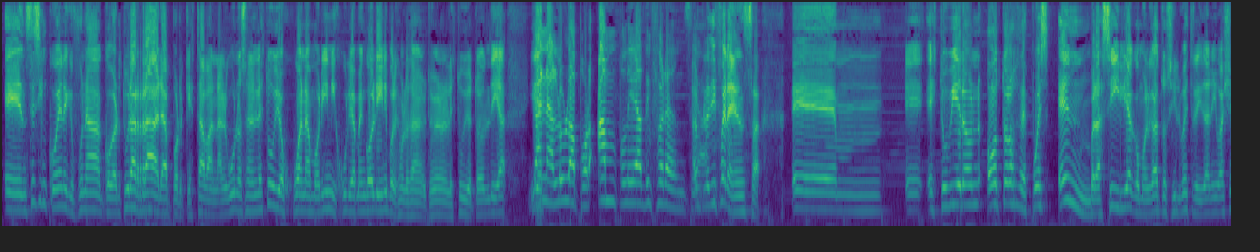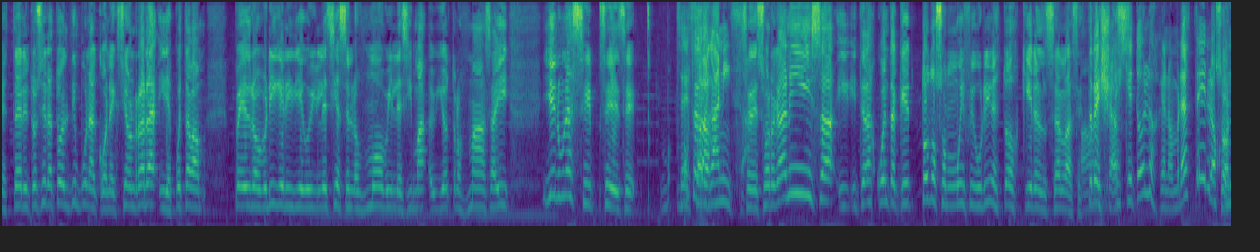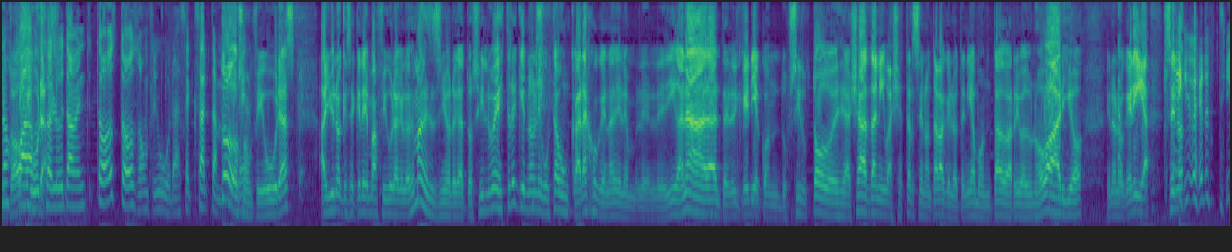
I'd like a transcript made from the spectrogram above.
en C5N, que fue una cobertura rara porque estaban algunos en el estudio, Juana Morín y Julia Mengolini, por ejemplo, estuvieron en el estudio todo el día. Y Gana Lula por amplia diferencia. Amplia diferencia. Eh, eh, estuvieron otros después en Brasilia, como el gato silvestre y Dani Ballester. Entonces era todo el tiempo una conexión rara. Y después estaban Pedro Brigger y Diego Iglesias en los móviles y, y otros más ahí. Y en una se. se, se Se desorganiza. Se desorganiza y, y te das cuenta que todos son muy figurines, todos quieren ser las estrellas. Ah, Es que todos los que nombraste los Son conozco todos absolutamente todos, todos son figuras, exactamente. Todos son figuras. Hay uno que se cree más figura que los demás, que es el señor Gato Silvestre, que no le gustaba un carajo que nadie le, le- le diga nada. Él quería conducir todo desde allá. Dani Ballester se notaba que lo tenía montado arriba de un ovario, que no lo quería. Se no-.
